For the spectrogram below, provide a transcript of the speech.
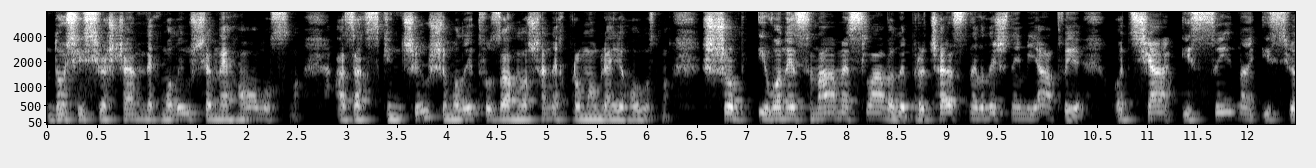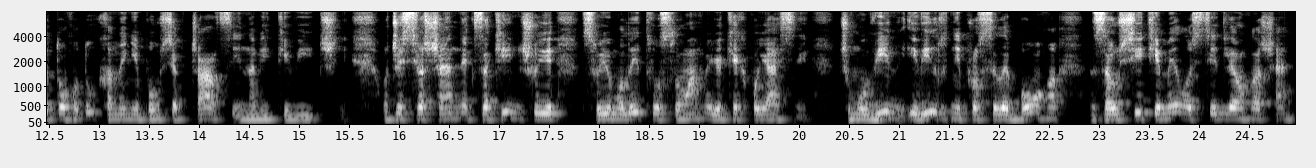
Досі священник молився не голосно, а закінчивши молитву за оглашених, промовляє голосно, щоб і вони з нами славили причесне величне ім'я Твоє, Отця і Сина, і Святого Духа, нині повсякчас, і на віки вічні. Отже, священник закінчує свою молитву словами, в яких пояснює, чому він і вірні просили Бога за всі ті милості для оглашених.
